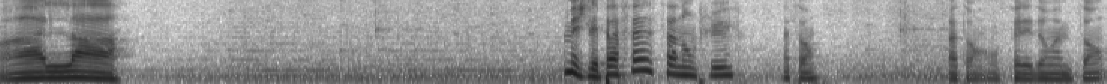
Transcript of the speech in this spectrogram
Voilà Mais je l'ai pas fait ça non plus. Attends. Attends, on fait les deux en même temps.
